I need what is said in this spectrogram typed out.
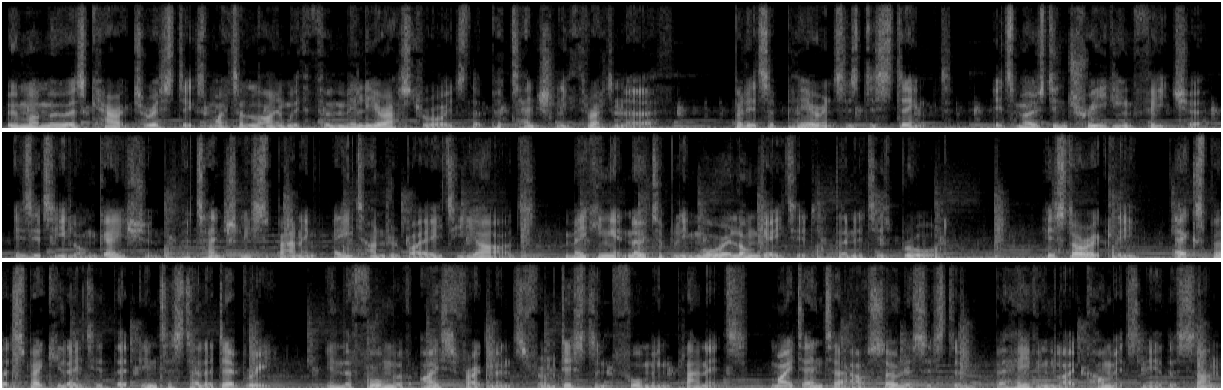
Oumuamua's characteristics might align with familiar asteroids that potentially threaten Earth, but its appearance is distinct, its most intriguing feature is its elongation, potentially spanning 800 by 80 yards, making it notably more elongated than it is broad. Historically, experts speculated that interstellar debris, in the form of ice fragments from distant forming planets, might enter our solar system behaving like comets near the Sun.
